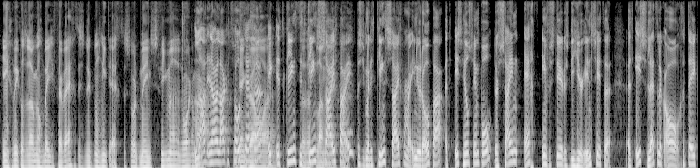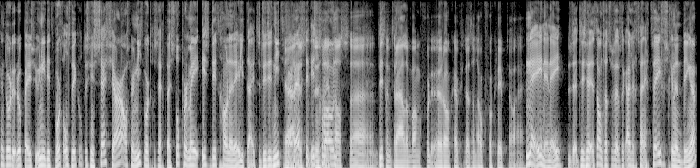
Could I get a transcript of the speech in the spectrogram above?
ingewikkeld en ook nog een beetje ver weg. Het is natuurlijk nog niet echt een soort mainstream aan het worden. Maar Laat, nou, laat ik het zo ik zeggen. wel, eh, ik, het klinkt, dit klinkt sci-fi. Precies, maar dit klinkt sci-fi. Maar in Europa, het is heel simpel. Er zijn echt investeerders die hierin zitten. Het is letterlijk al getekend door de Europese Unie. Dit wordt ontwikkeld. Dus in zes jaar, als er niet wordt gezegd... wij stoppen ermee, is dit gewoon een realiteit. Dus dit is niet ja, ver weg. dus, dit is dus gewoon... net als eh, de dit- centrale bank voor de euro heb je dat dan ook voor crypto eigenlijk. Nee, nee, nee. Het, is, het antwoord wat ik het zijn echt twee verschillende dingen.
